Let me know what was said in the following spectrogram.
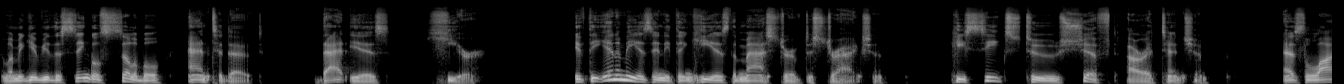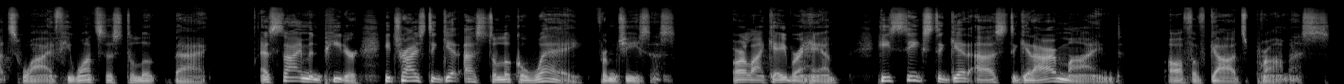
let me give you the single syllable antidote. That is here. If the enemy is anything, he is the master of distraction. He seeks to shift our attention. As Lot's wife, he wants us to look back. As Simon Peter, he tries to get us to look away from Jesus. Or like Abraham, he seeks to get us to get our mind off of God's promise.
